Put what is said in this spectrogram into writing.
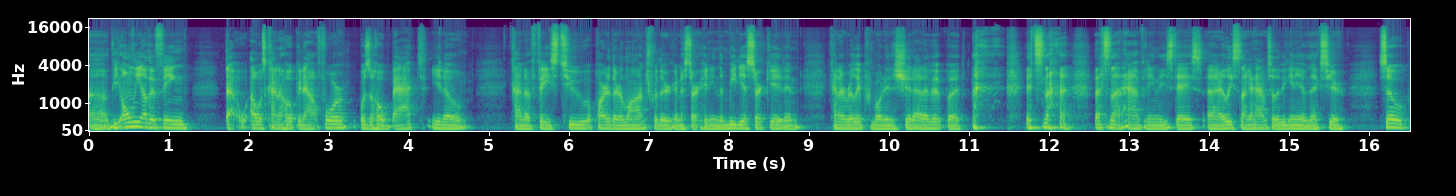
Uh, the only other thing that I was kind of hoping out for was a whole Bakkt, you know, kind of phase two, a part of their launch where they're going to start hitting the media circuit and kind of really promoting the shit out of it. But it's not, that's not happening these days. Uh, at least not going to happen until the beginning of next year. So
